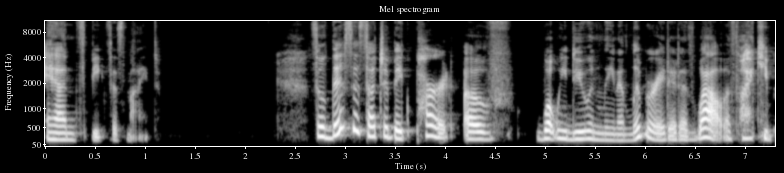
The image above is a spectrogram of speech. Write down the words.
and speaks his mind. So, this is such a big part of what we do in lean and liberated as well that's why i keep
